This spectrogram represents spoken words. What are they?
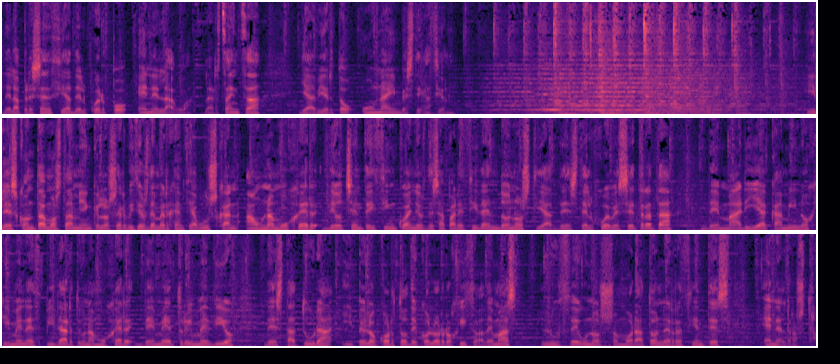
de la presencia del cuerpo en el agua. La Arzainza ya ha abierto una investigación. Y les contamos también que los servicios de emergencia buscan a una mujer de 85 años desaparecida en Donostia desde el jueves. Se trata de María Camino Jiménez Pidarte, una mujer de metro y medio de estatura y pelo corto de color rojizo. Además, luce unos moratones recientes en el rostro.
